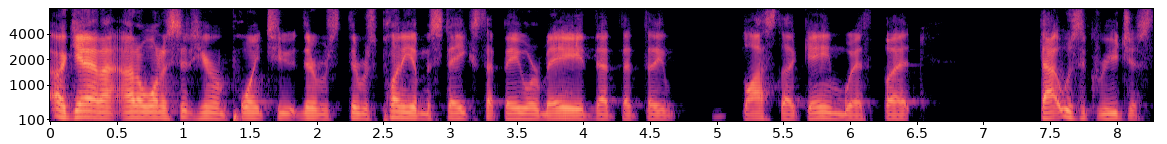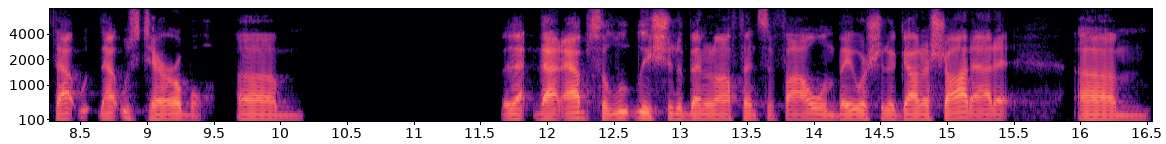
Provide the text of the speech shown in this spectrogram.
again, I, I don't want to sit here and point to there was there was plenty of mistakes that Baylor made that that they lost that game with, but that was egregious. That that was terrible. Um, that that absolutely should have been an offensive foul, and Baylor should have got a shot at it. Um,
